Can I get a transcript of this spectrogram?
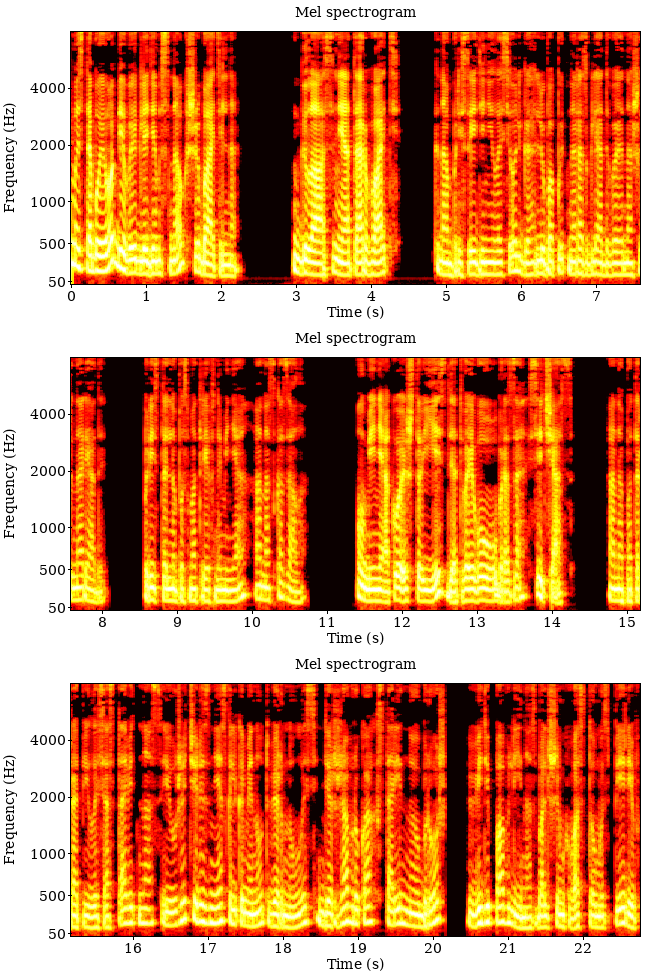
мы с тобой обе выглядим с ног сшибательно. Глаз не оторвать. К нам присоединилась Ольга, любопытно разглядывая наши наряды. Пристально посмотрев на меня, она сказала: "У меня кое-что есть для твоего образа сейчас". Она поторопилась оставить нас и уже через несколько минут вернулась, держа в руках старинную брошь в виде павлина с большим хвостом из перьев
